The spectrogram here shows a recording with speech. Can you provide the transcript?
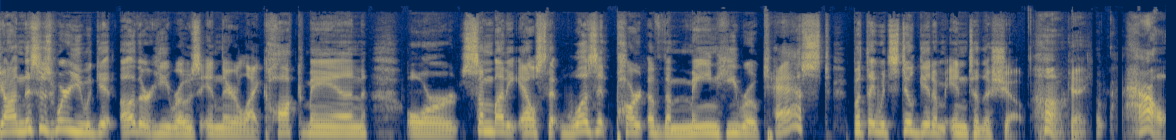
John, this is where you would get other heroes in there, like Hawkman or somebody else that wasn't part of the main hero cast, but they would still get them into the show. Huh. Okay. Oh, how?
